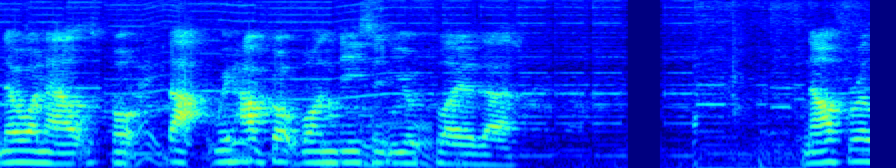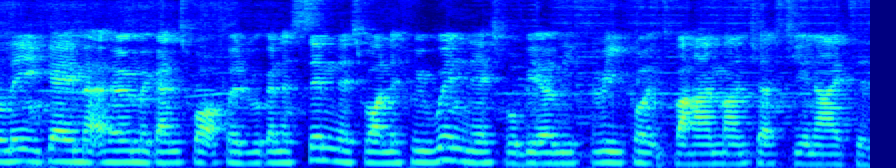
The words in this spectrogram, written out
No one else, but that we have got one decent youth player there. Now for a league game at home against Watford, we're going to sim this one. If we win this, we'll be only three points behind Manchester United.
